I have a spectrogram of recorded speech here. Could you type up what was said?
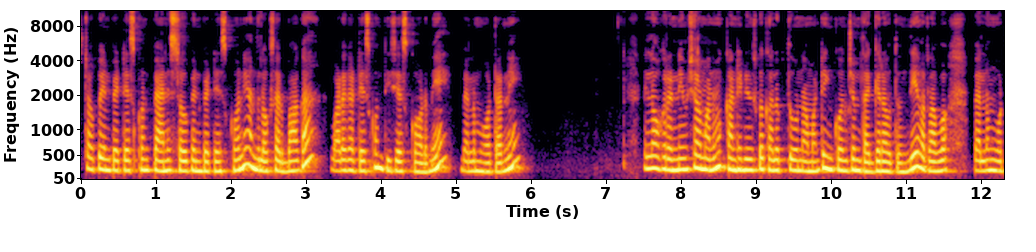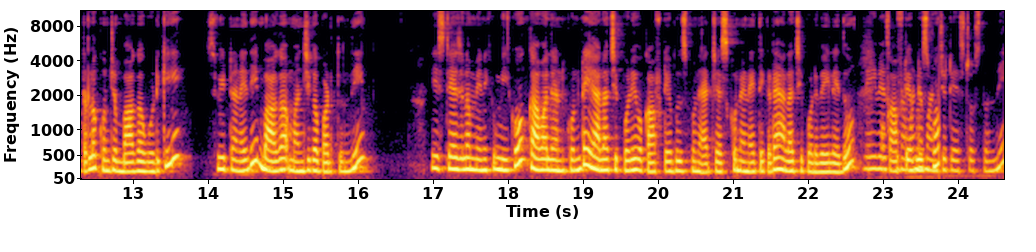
స్టవ్ పైన పెట్టేసుకొని ప్యాన్ స్టవ్ పైన పెట్టేసుకొని అందులో ఒకసారి బాగా వడగట్టేసుకొని తీసేసుకోవడమే బెల్లం వాటర్ని. ఇలా ఒక రెండు నిమిషాలు మనం కంటిన్యూస్గా కలుపుతూ ఉన్నామంటే ఇంకొంచెం దగ్గర అవుతుంది. రవ్వ బెల్లం వాటర్లో కొంచెం బాగా ఉడికి స్వీట్ అనేది బాగా మంచిగా పడుతుంది. ఈ స్టేజ్లో మీకు మీకు కావాలి అనుకుంటే యాలాచి పొడి ఒక హాఫ్ టేబుల్ స్పూన్ యాడ్ చేసుకుని నేనైతే ఇక్కడ యాలాచి పొడి వేయలేదు. ఒక హాఫ్ టేబుల్ స్పూన్ మంచి టేస్ట్ వస్తుంది.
